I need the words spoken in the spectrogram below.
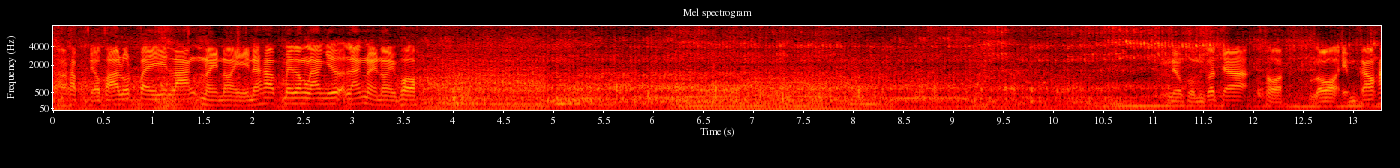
เอาครับ เดี๋ยวพารถไปล้างหน่อยๆนะครับ ไม่ต้องล้างเยอะล้างหน่อยๆพอเดี๋ยวผมก็จะถอดล้อ M95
